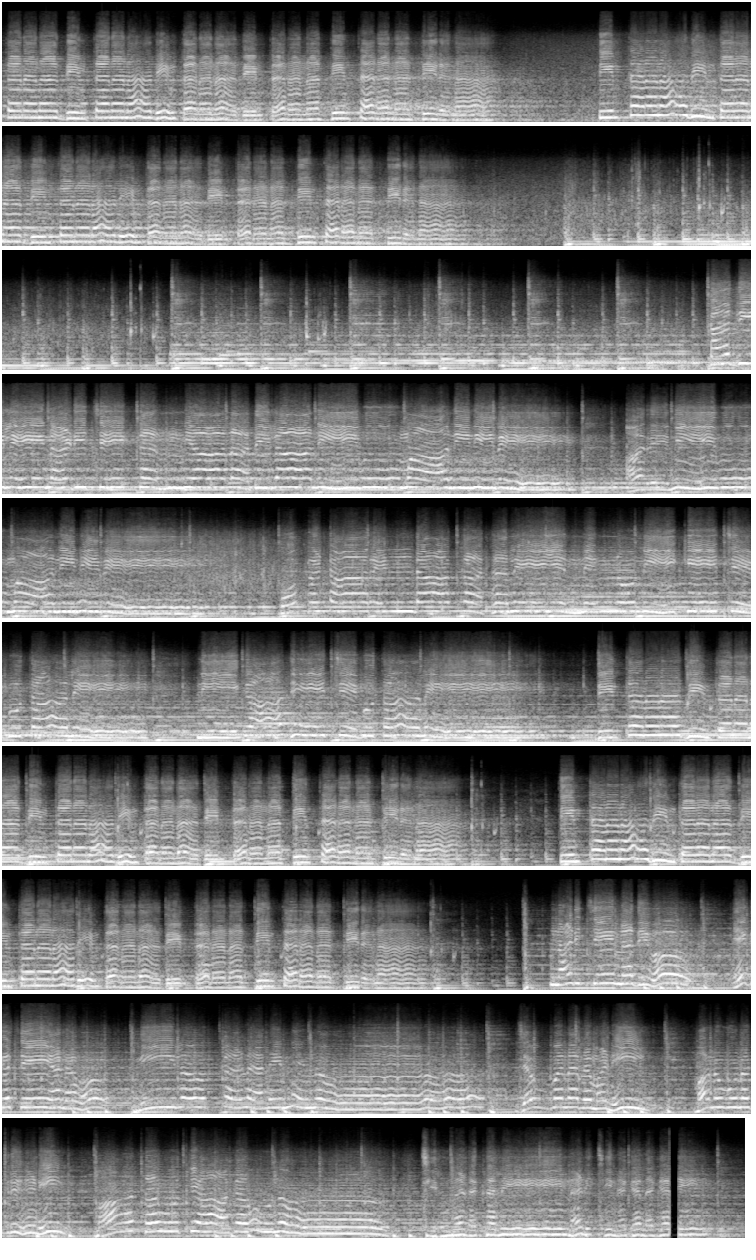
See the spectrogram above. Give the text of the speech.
దీం తనన దీం తనన దీం తనన దీం తనన దీం తనన తిరనా దీం తిరనా? దింతనన దింతనన దింతనన దింతనన దింతనన దింతనన తిరనా? నడిచే నదివో ఎగసే అలవో నీలో కళలెన్నెన్నో జవ్వన రమణి మనువున గృహిణి మాతవు త్యాగములో చిరునడకలే నడిచిన గలగలే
